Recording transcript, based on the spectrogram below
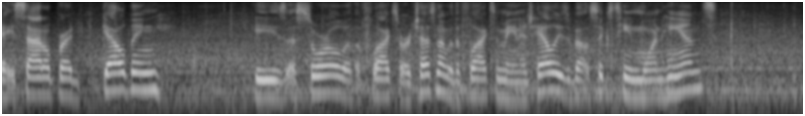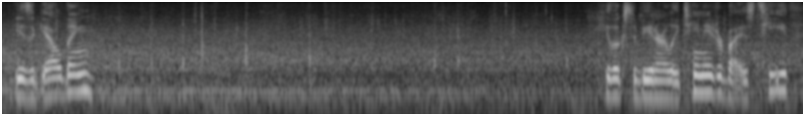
Okay, saddlebred gelding. He's a sorrel with a flax or a chestnut with a flaxen mane and tail. He's about 16 one hands. He's a gelding. He looks to be an early teenager by his teeth.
